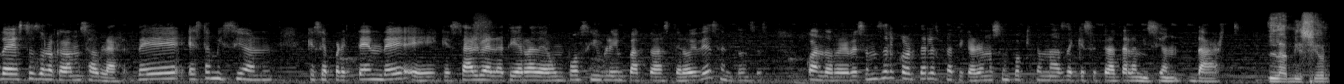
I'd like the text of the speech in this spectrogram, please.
de esto es de lo que vamos a hablar, de esta misión que se pretende que salve a la Tierra de un posible impacto de asteroides. Entonces, cuando regresemos del corte, les platicaremos un poquito más de qué se trata la misión DART la misión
